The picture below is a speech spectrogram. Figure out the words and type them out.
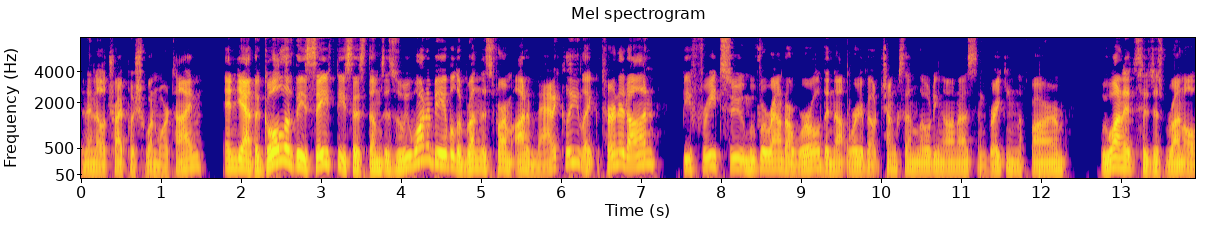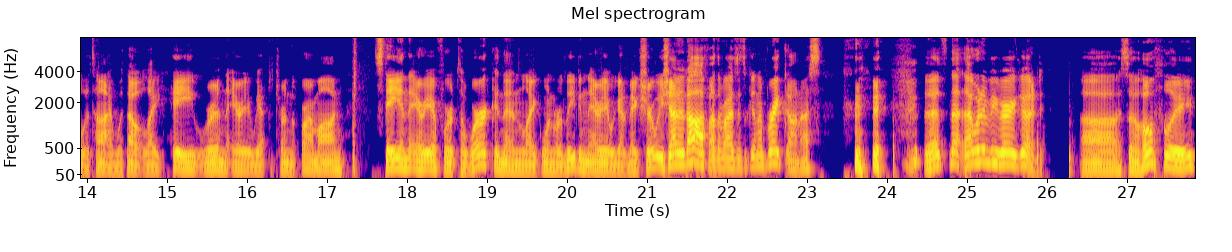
and then it'll try push one more time. And yeah, the goal of these safety systems is we want to be able to run this farm automatically, like turn it on, be free to move around our world and not worry about chunks unloading on us and breaking the farm we want it to just run all the time without like, hey, we're in the area, we have to turn the farm on, stay in the area for it to work, and then like when we're leaving the area, we got to make sure we shut it off, otherwise it's gonna break on us. That's not that wouldn't be very good. Uh, so hopefully,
